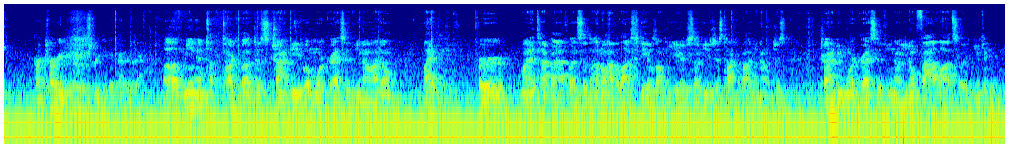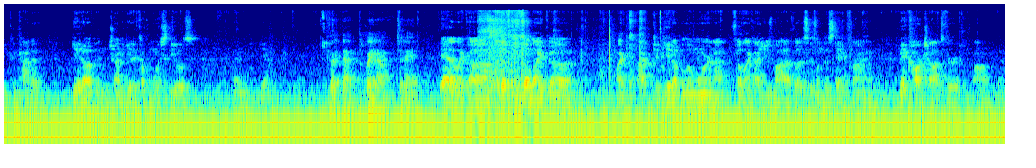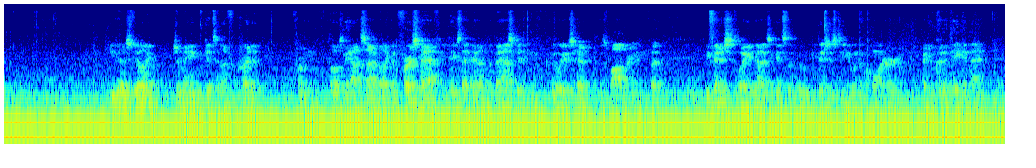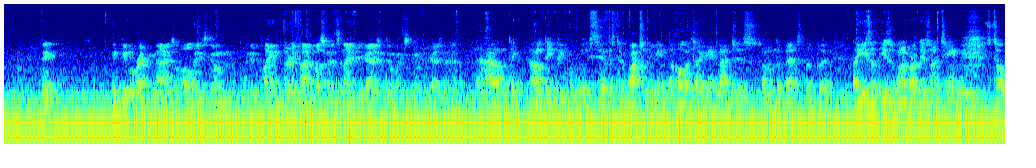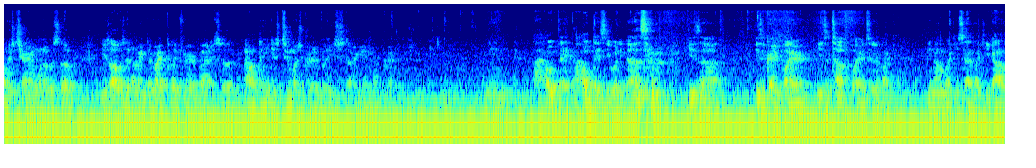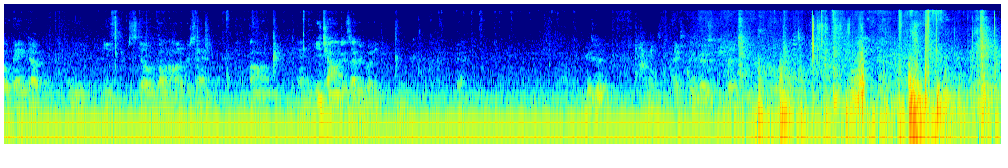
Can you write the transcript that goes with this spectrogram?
are targeted areas for you to get better there? Uh, me and him t- talked about just trying to be a little more aggressive. You know, I don't like for my type of athleticism, I don't have a lot of steals on the year, so he's just talking about you know just trying to be more aggressive. You know, you don't foul a lot, so you can you can kind of get up and trying to get a couple more steals, and yeah. Like that played out today. Yeah, like uh, I definitely felt like uh, like I could get up a little more, and I felt like I used my athleticism to stay in front and make hard shots for. Um, yeah. Do you guys feel like Jermaine gets enough credit from those on the outside? but Like in the first half, he takes that hit under the basket, and clearly his hip was bothering him. But he finishes the way he does. He gets the hoop. He dishes to you in the corner, and you could have taken that. I think I think people recognize all that he's doing, and he's playing 35 plus minutes a night for you guys, and doing what he's doing for you guys right now. I don't think I don't think people really see him unless they're watching the game the whole entire game, not just some of the best stuff. But like he's a, he's one of our leaders on the team. He's always cheering one of us up. He's always gonna make the right play for everybody. So I don't think he gets too much credit, but he should start getting more credit for sure. I mean, I hope they I hope they see what he does. he's a he's a great player. He's a tough player too. Like you know, like you said, like he got a little banged up. And he, he's still going 100. percent Um, and he challenges everybody. And, yeah. You guys good?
